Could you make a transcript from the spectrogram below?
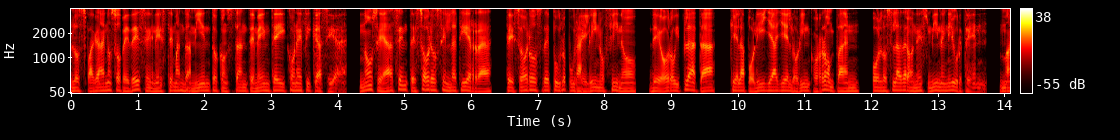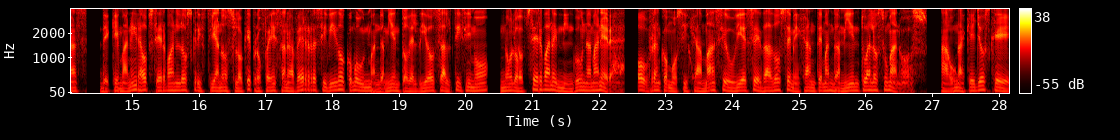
los paganos obedecen este mandamiento constantemente y con eficacia. No se hacen tesoros en la tierra, tesoros de púrpura y lino fino, de oro y plata, que la polilla y el orín corrompan, o los ladrones minen y hurten. Mas, ¿de qué manera observan los cristianos lo que profesan haber recibido como un mandamiento del Dios Altísimo? No lo observan en ninguna manera. Obran como si jamás se hubiese dado semejante mandamiento a los humanos. Aun aquellos que,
